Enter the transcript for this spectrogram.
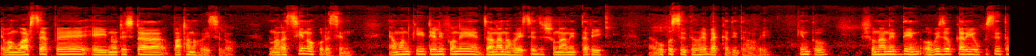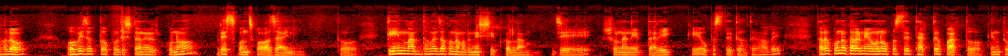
এবং হোয়াটসঅ্যাপে এই নোটিশটা পাঠানো হয়েছিল। ওনারা সিনও করেছেন। এমনকি টেলিফোনে জানানো হয়েছে যে শুনানির তারিখ উপস্থিত হয়ে ব্যাখ্যা দিতে হবে। কিন্তু শুনানির দিন অভিযোগকারী উপস্থিত হলেও অভিযুক্ত প্রতিষ্ঠানের কোনো রেসপন্স পাওয়া যায়নি। তো তিন মাধ্যমে যখন আমরা নিশ্চিত করলাম যে শুনানির তারিখে উপস্থিত হতে হবে, তারা কোনো কারণে অনুপস্থিত থাকতেও পারতো, কিন্তু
